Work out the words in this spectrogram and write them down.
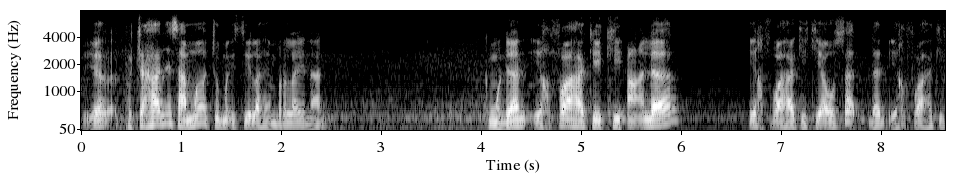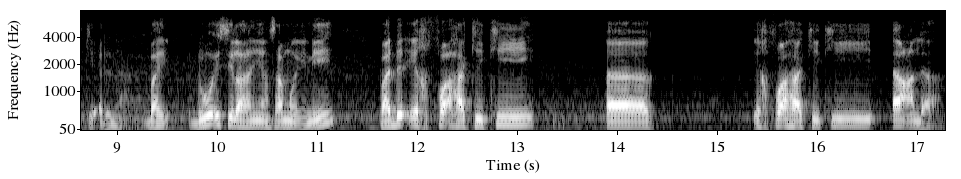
Ya, pecahannya sama cuma istilah yang berlainan. Kemudian ikhfa hakiki a'la, ikhfa hakiki awsat dan ikhfa hakiki adna. Baik, dua istilah yang sama ini pada ikhfa hakiki uh, ikhfa hakiki a'la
